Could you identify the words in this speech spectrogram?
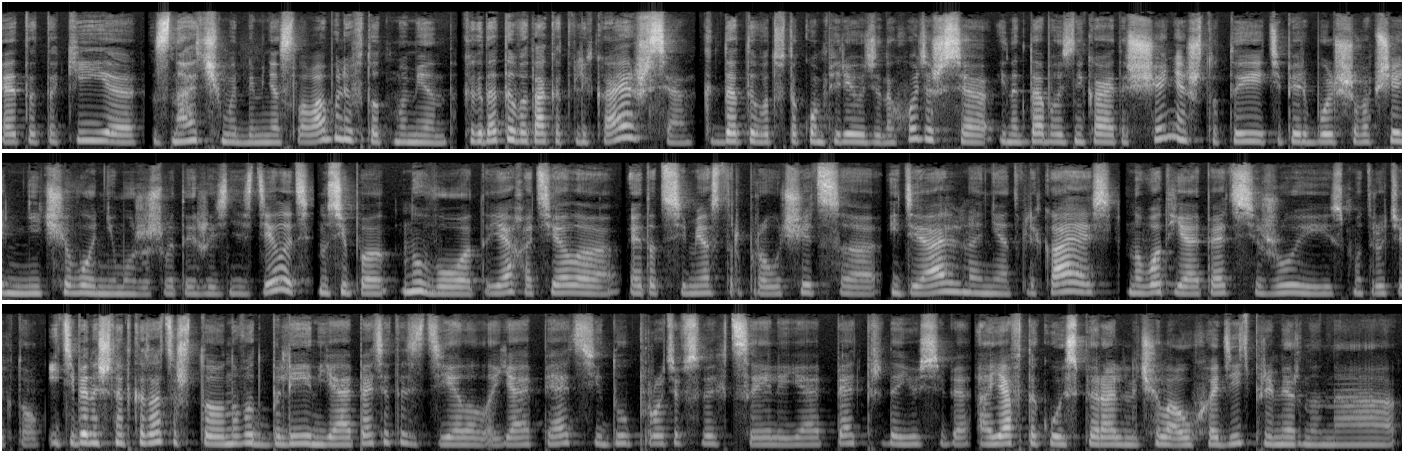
это такие значимые для меня слова были в тот момент. Когда ты вот так отвлекаешься, когда ты вот в таком периоде находишься, иногда возникает ощущение, что ты теперь больше вообще ничего не можешь в этой жизни сделать. Ну, типа, ну вот, я хотела этот семестр проучиться идеально, не отвлекаясь, но вот я опять сижу и смотрю ТикТок. И тебе начинает казаться, что, ну вот, блин, я опять это сделала, я опять иду против своих целей, я опять предаю себя. А я в такую спираль начала уходить примерно на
